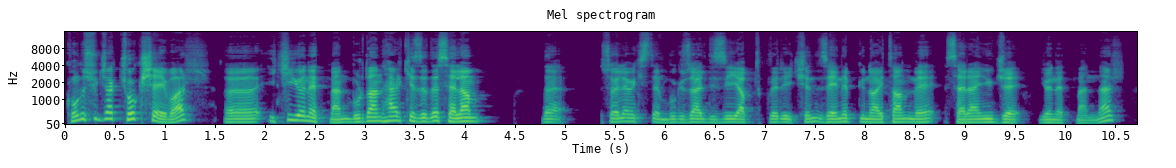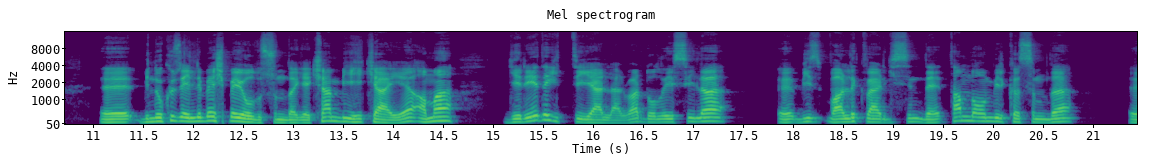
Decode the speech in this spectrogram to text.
Konuşacak çok şey var. Ee, iki yönetmen. Buradan herkese de selam da söylemek isterim bu güzel diziyi yaptıkları için. Zeynep Günaytan ve Seren Yüce yönetmenler. Ee, 1955 Beyoğlu'sunda geçen bir hikaye ama geriye de gittiği yerler var. Dolayısıyla e, biz varlık vergisini de tam da 11 Kasım'da e,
